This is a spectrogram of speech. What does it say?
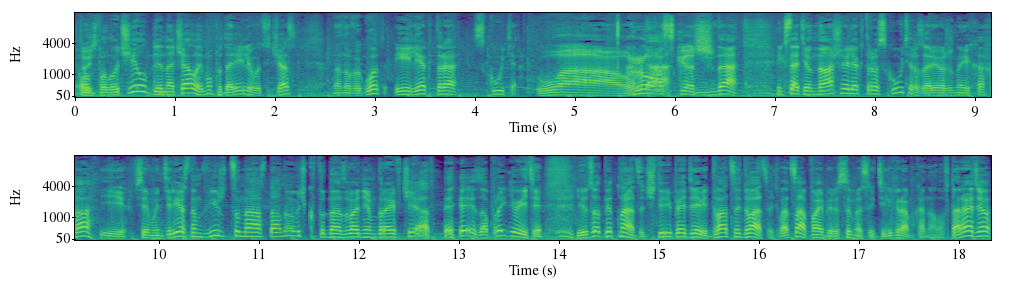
То Он есть- получил, для начала ему подарили вот сейчас на Новый год электроскутер. Вау, Да, роскошь! Да. И, кстати, наш электроскутер, заряженный ха-ха, и всем интересным движется на остановочку под названием Драйв-чат. Запрыгивайте. 915-459-2020. WhatsApp, Viber, SMS и телеграм-канал Авторадио.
